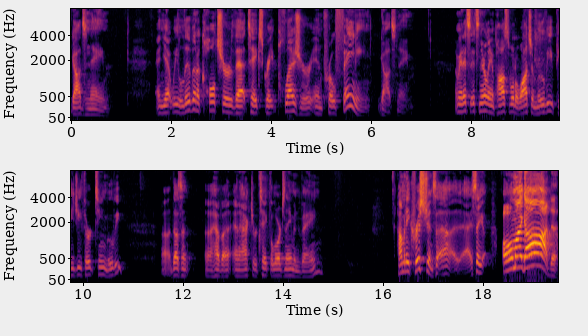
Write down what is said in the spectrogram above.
God's name. And yet we live in a culture that takes great pleasure in profaning God's name. I mean, it's, it's nearly impossible to watch a movie, PG 13 movie, uh, doesn't uh, have a, an actor take the Lord's name in vain? How many Christians uh, say, Oh my God?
